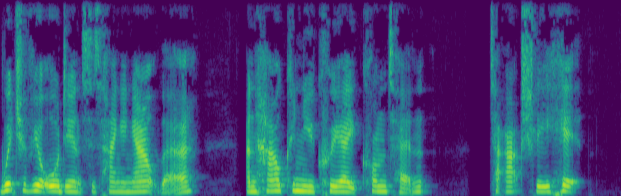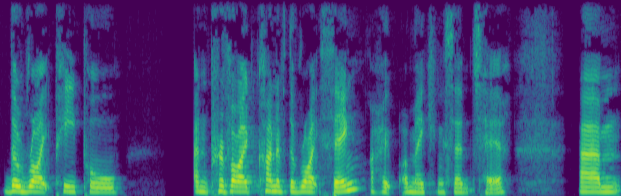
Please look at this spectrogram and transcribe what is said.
which of your audience is hanging out there and how can you create content to actually hit the right people and provide kind of the right thing i hope i'm making sense here um,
